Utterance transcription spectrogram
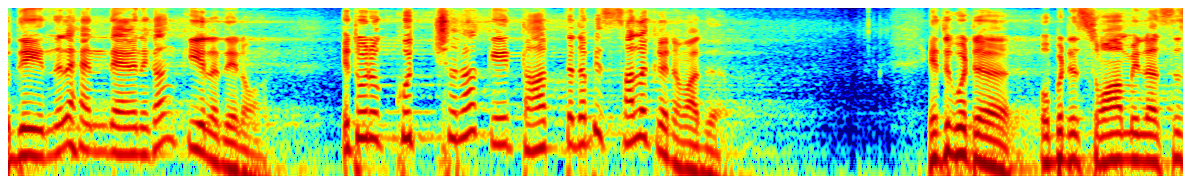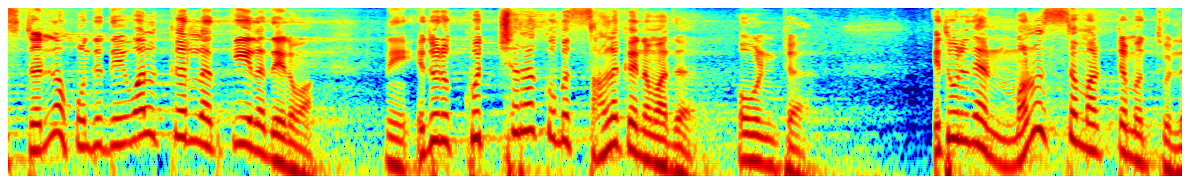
උදේ ඉඳලා හැන්දෑව වෙනකන් කියලා දෙනවා. ඒතකොට කොච්චරක් ඒ තාත්තට අපි සලකනවද? එතකොට ඔබට ස්වාමිලා සිස්ටර්ලා හොඳ දේවල් කරලා කියලා දෙනවා. නේ එතකොට කොච්චරක් ඔබ සලකනවද ඔවුන්ට? එතකොට දැන් මනුස්ස මට්ටම තුල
